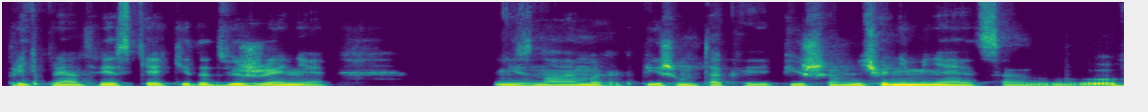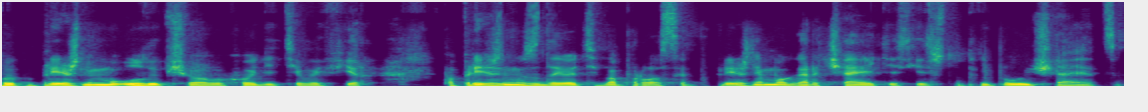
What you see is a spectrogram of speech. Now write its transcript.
предпринимают резкие какие-то движения. Не знаю, мы как пишем, так и пишем, ничего не меняется. Вы по-прежнему улыбчиво выходите в эфир, по-прежнему задаете вопросы, по-прежнему огорчаетесь, если что-то не получается.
